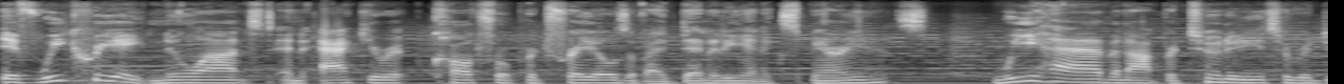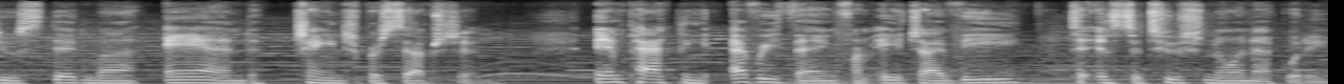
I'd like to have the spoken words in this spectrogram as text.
If we create nuanced and accurate cultural portrayals of identity and experience, we have an opportunity to reduce stigma and change perception impacting everything from HIV to institutional inequity.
